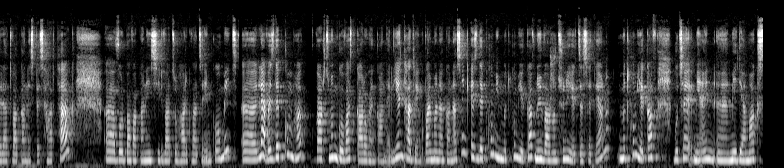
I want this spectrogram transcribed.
լրատվական այսպես հարթակ, որ բավականին սիրված ու հարգված է իմ կողմից։ Լավ, այս դեպքում հա կարծում եմ գովաստ կարող ենք անել։ Ենթադրենք, պայմանական ասենք, այս դեպքում իմ մտքում եկավ նույն վարժությունը ես ձեզ հետ անում, մտքում եկավ գուցե միայն MediaMax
